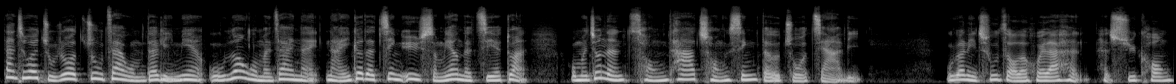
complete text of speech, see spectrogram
但这位主若住在我们的里面，无论我们在哪哪一个的境遇、什么样的阶段，我们就能从他重新得着家里。无论你出走了回来很很虚空，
